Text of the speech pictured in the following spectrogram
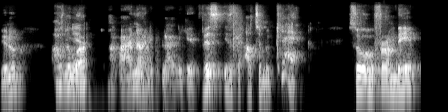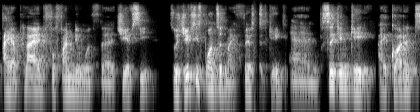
you know. I was like, Yeah. "Well, I know plan again. This is the ultimate plan. So from there, I applied for funding with uh, the GFC. So GFC sponsored my first gig, and second gig I got it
